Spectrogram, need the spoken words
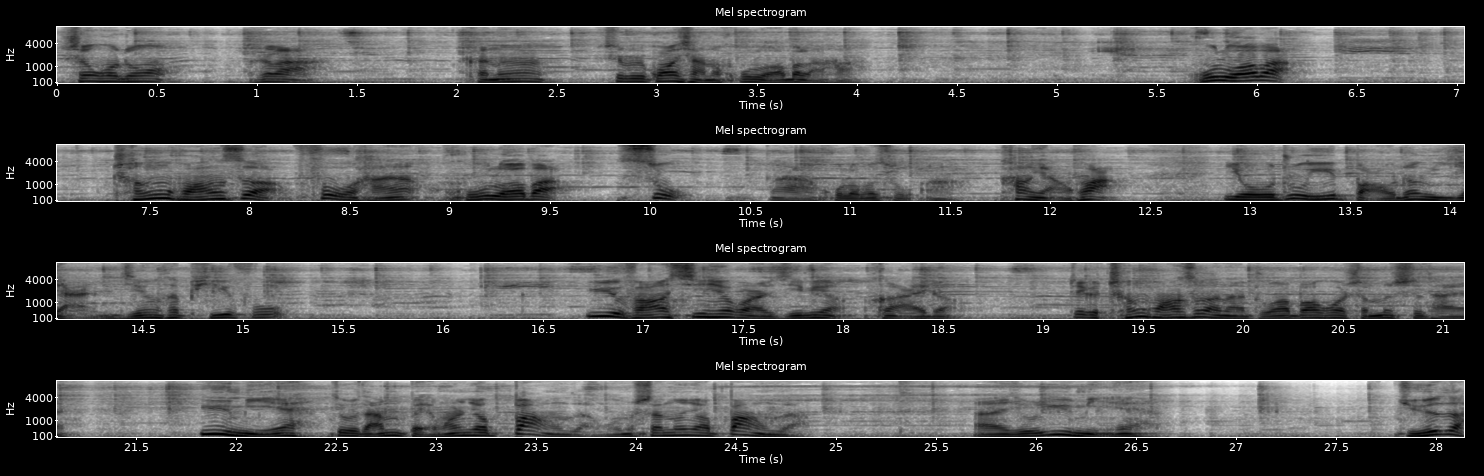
生活中是吧？可能是不是光想着胡萝卜了哈？胡萝卜橙黄色，富含胡萝卜素啊，胡萝卜素啊，抗氧化。有助于保证眼睛和皮肤，预防心血管疾病和癌症。这个橙黄色呢，主要包括什么食材？玉米就是咱们北方人叫棒子，我们山东叫棒子，哎，就是玉米。橘子、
